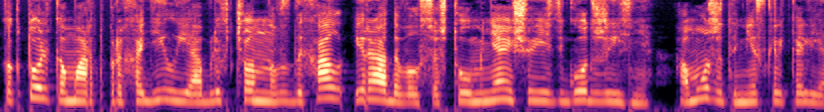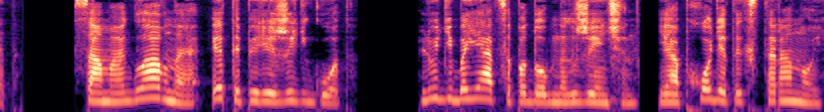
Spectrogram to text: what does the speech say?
Как только март проходил, я облегченно вздыхал и радовался, что у меня еще есть год жизни, а может и несколько лет. Самое главное – это пережить год. Люди боятся подобных женщин и обходят их стороной.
